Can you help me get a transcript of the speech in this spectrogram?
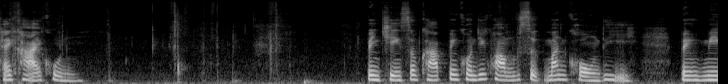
คล้ายๆคุณ เป็น King of Cup เป็นคนที่ความรู้สึกมั่นคงดี เป็นมี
